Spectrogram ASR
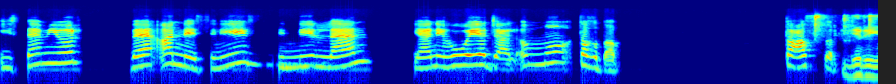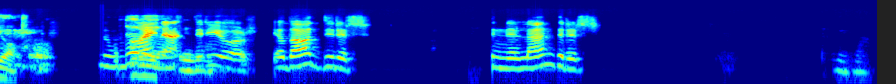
istemiyor ve annesini sinirlen yani huve yecal ummu tagdab. Taassır. Diriyor. Aynen diriyor ya da dirir. Sinirlendirir. Eyvah.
